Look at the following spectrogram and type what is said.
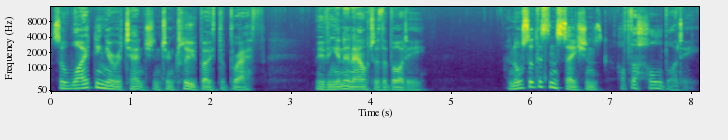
So, widening your attention to include both the breath moving in and out of the body, and also the sensations of the whole body.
